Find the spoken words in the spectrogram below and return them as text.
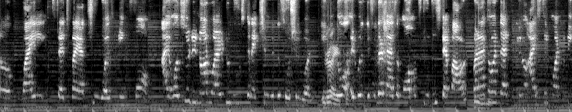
uh, while threads by Anshu was being formed i also did not want to lose connection with the social world even Right. though it was difficult as a mom of two to step out but i thought that you know i still want to be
